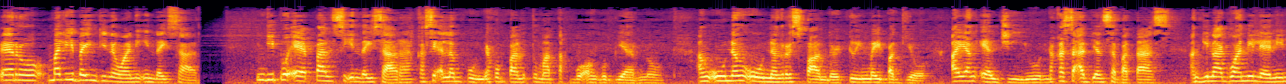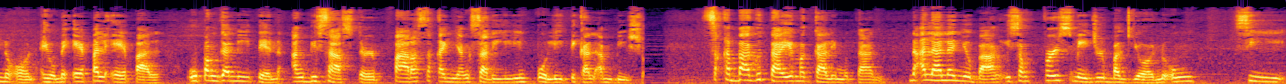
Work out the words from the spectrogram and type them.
Pero mali ba yung ginawa ni Inday Sara? Hindi po epal si Inday Sara kasi alam po niya kung paano tumatakbo ang gobyerno. Ang unang-unang responder tuwing may bagyo ay ang LGU, nakasaad yan sa batas. Ang ginagawa ni Lenny noon ay may epal-epal upang gamitin ang disaster para sa kanyang sariling political ambition. Saka bago tayo magkalimutan, naalala nyo ba ang isang first major bagyo noong si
